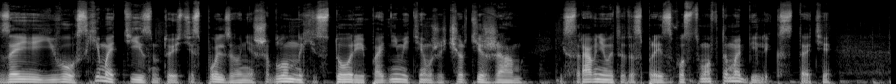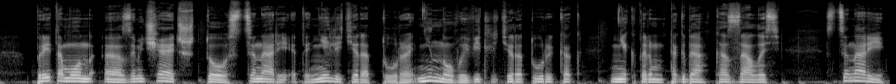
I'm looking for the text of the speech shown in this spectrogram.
за его схематизм, то есть использование шаблонных историй по одним и тем же чертежам, и сравнивает это с производством автомобилей, кстати. При этом он э, замечает, что сценарий это не литература, не новый вид литературы, как некоторым тогда казалось. Сценарий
